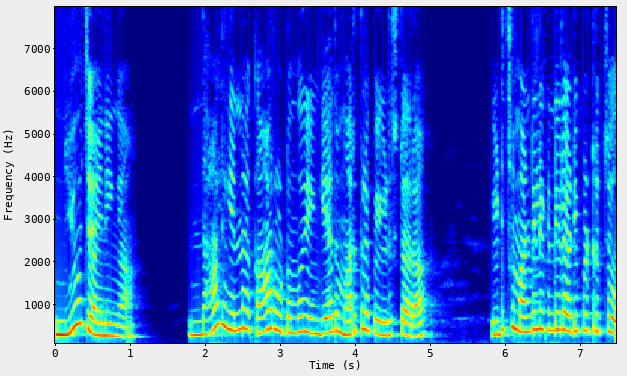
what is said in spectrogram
நியூ ஜாயினிங்கா நாலு என்ன கார் ஓட்டும்போது எங்கேயாவது மரத்தில் போய் இடிச்சிட்டாரா? இடிச்சு மண்டையில் கிண்டியில் அடிபட்டுருச்சோ?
